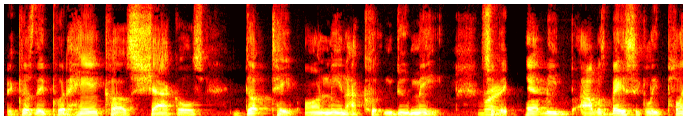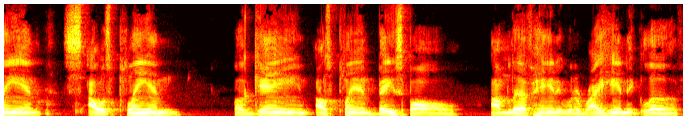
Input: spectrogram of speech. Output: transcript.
because they put handcuffs, shackles, duct tape on me, and I couldn't do me. Right. So they had me. I was basically playing. I was playing a game. I was playing baseball I'm left-handed with a right-handed glove,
